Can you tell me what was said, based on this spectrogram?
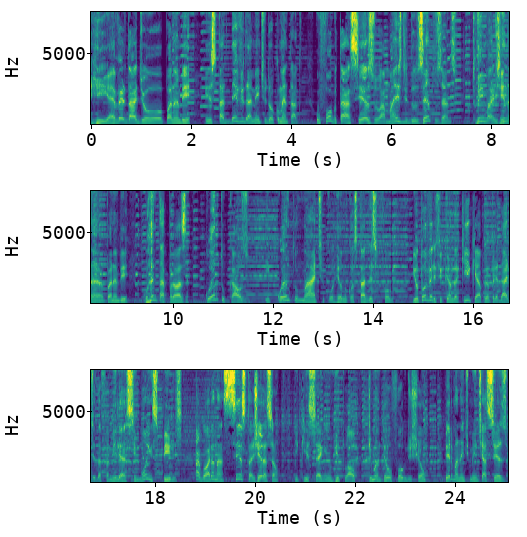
E é verdade, ô Panambi, isso está devidamente documentado. O fogo tá aceso há mais de 200 anos. Tu imagina, Panambi, quanta prosa, quanto caos e quanto mate correu no costado desse fogo. E eu tô verificando aqui que é a propriedade da família Simões Pires, agora na sexta geração, e que segue o ritual de manter o fogo de chão permanentemente aceso,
